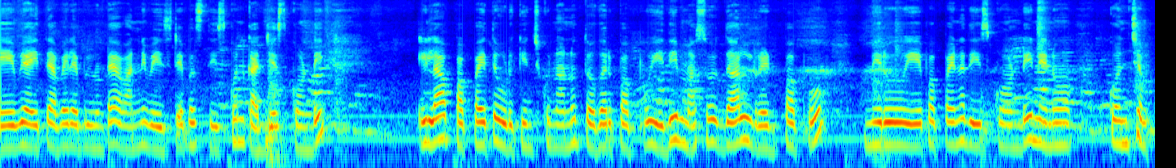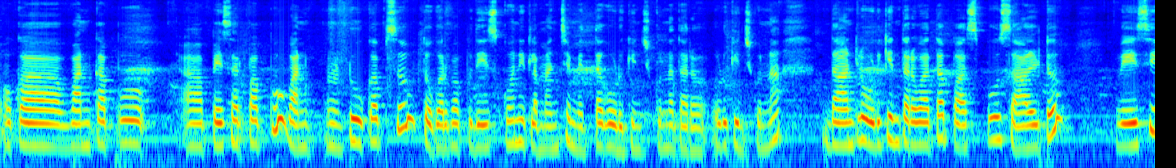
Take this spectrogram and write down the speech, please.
ఏవి అయితే అవైలబుల్ ఉంటాయి అవన్నీ వెజిటేబుల్స్ తీసుకొని కట్ చేసుకోండి. ఇలా పప్పు అయితే ఉడికించుకున్నాను. తొగరి పప్పు ఇది మసూర్ దాల్ రెడ్ పప్పు. మీరు ఏ పప్పు అయినా తీసుకోండి. నేను కొంచెం ఒక వన్ కప్పు పెసరపప్పు వన్ టూ కప్స్ తొగరపప్పు తీసుకొని ఇట్లా మంచిగా మెత్తగా ఉడికించుకున్న తర్వాత ఉడికించుకున్న దాంట్లో ఉడికిన తర్వాత పసుపు సాల్ట్ వేసి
